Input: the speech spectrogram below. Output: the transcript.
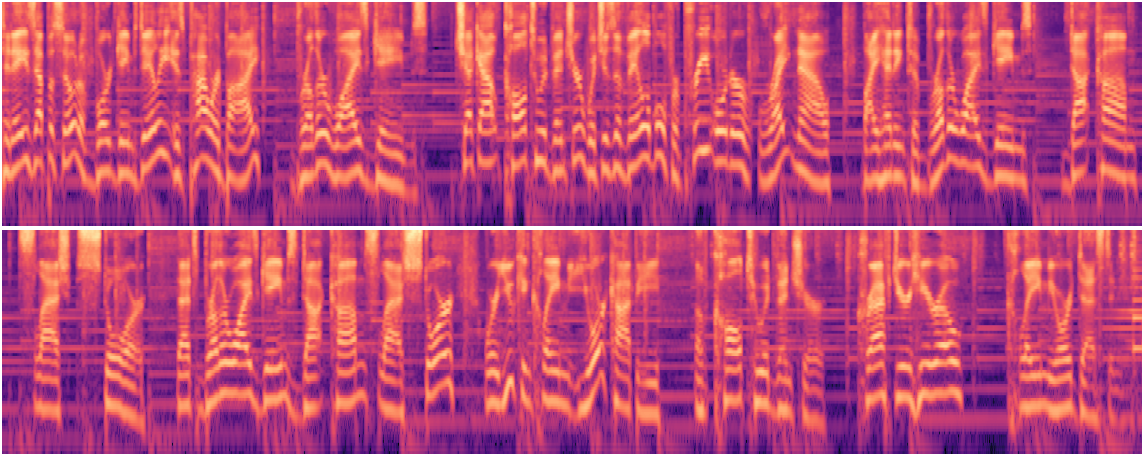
Today's episode of Board Games Daily is powered by Brotherwise Games. Check out Call to Adventure, which is available for pre-order right now by heading to brotherwisegames.com slash store. That's brotherwisegames.com slash store, where you can claim your copy of Call to Adventure. Craft your hero, claim your destiny.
